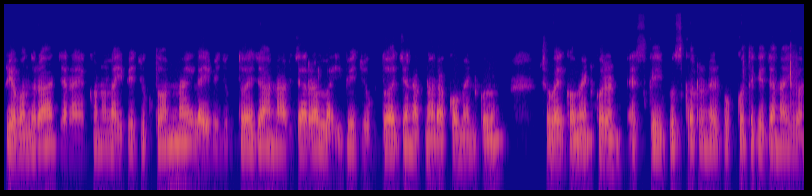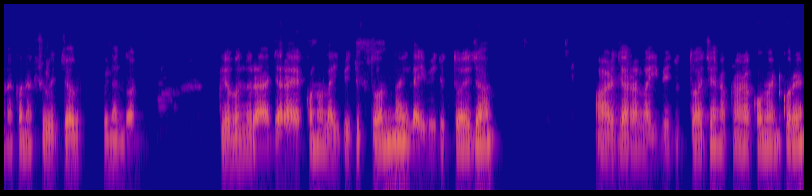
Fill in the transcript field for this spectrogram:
প্রিয় বন্ধুরা, যারা এখনও লাইভে যুক্ত হন নাই লাইভে যুক্ত হয়ে যান, আর যারা লাইভে যুক্ত আছেন, আপনারা কমেন্ট করুন। সবাই কমেন্ট করেন। এসকে ইপুস কার্টুনের পক্ষ থেকে জানাই অনেক অনেক শুভেচ্ছা, অভিনন্দন। প্রিয় বন্ধুরা, যারা এখনও লাইভে যুক্ত হন নাই লাইভে যুক্ত হয়ে যান আর যারা লাইভে যুক্ত আছেন আপনারা কমেন্ট করেন।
